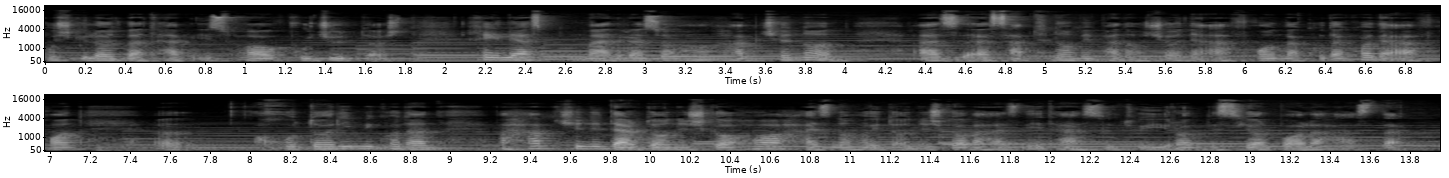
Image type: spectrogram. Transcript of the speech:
مشکلات و تبعیض ها وجود داشت. خیلی از مدرسه ها همچنان از ثبت نام پناهجویان افغان و کودکان افغان خودداری می‌کنند و همچنین در دانشگاه ها هزینه های دانشگاه و هزینه تحصیل توی ایران بسیار بالا هستند.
